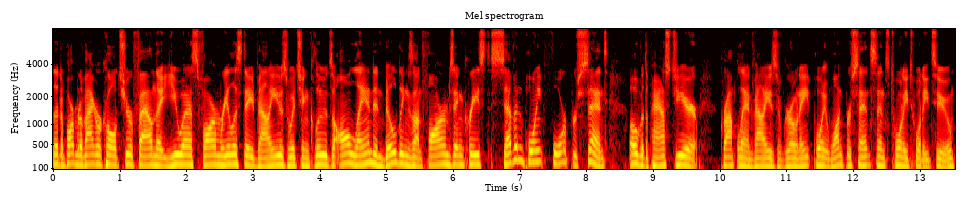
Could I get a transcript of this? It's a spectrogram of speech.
The Department of Agriculture found that U.S. farm real estate values, which includes all land and buildings on farms, increased 7.4% over the past year. Cropland values have grown 8.1% since 2022.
